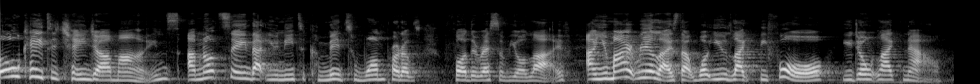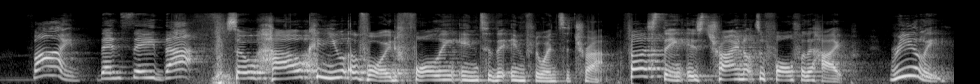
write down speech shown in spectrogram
okay to change our minds. I'm not saying that you need to commit to one product for the rest of your life. And you might realize that what you liked before, you don't like now. Fine, then say that. So how can you avoid falling into the influencer trap? First thing is try not to fall for the hype. Really?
